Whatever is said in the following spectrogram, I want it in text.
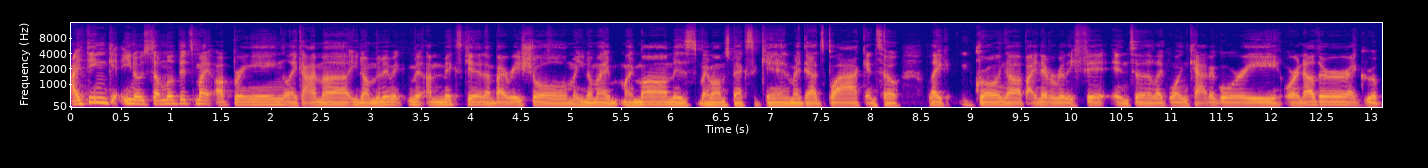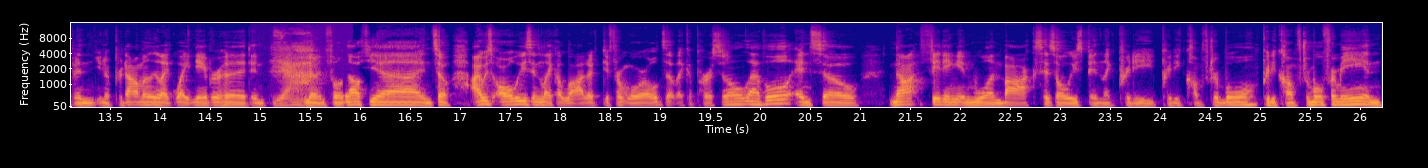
I think you know some of it's my upbringing. Like I'm a you know I'm a, I'm mixed kid. I'm biracial. You know my my mom is my mom's Mexican. My dad's black, and so like growing up, I never really fit into like one category or another. I grew up in you know predominantly like white neighborhood and yeah. you know in Philadelphia, and so I was always in like a lot of different worlds at like a personal level. And so not fitting in one box has always been like pretty pretty comfortable pretty comfortable for me and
